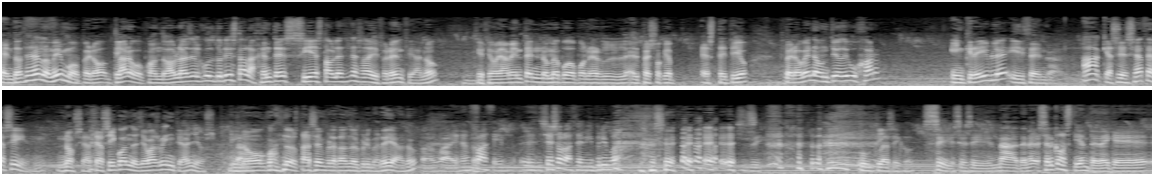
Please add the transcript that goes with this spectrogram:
Entonces es lo mismo, pero claro, cuando hablas del culturista, la gente sí establece esa diferencia, ¿no? Que dice, obviamente no me puedo poner el el peso que este tío, pero ven a un tío dibujar increíble y dicen, Claro. ah, que así se hace así. No, se hace así cuando llevas 20 años, Claro. no cuando estás empezando el primer día, ¿no? Pues va, dicen fácil, Eh, si eso lo hace mi prima. sí, un clásico. Sí, sí, sí. Nada, tener, ser consciente de que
